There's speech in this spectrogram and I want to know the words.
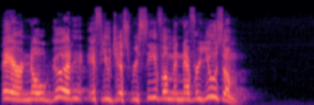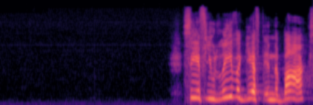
they are no good if you just receive them and never use them. See, if you leave a gift in the box,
